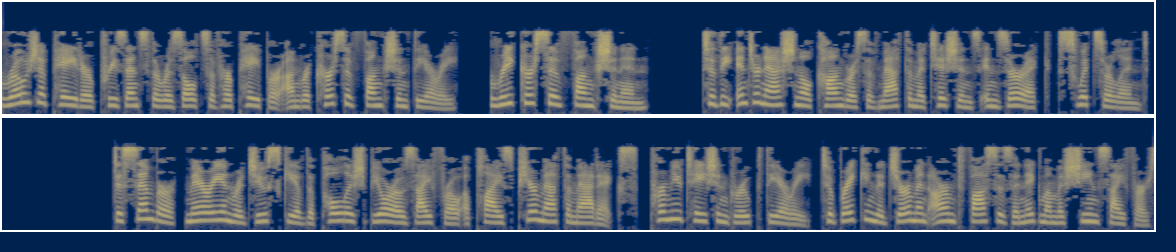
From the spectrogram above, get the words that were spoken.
Rózsa Péter presents the results of her paper on recursive function theory, Rekursive Funktionen, to the International Congress of Mathematicians in Zurich, Switzerland. December, Marian Rejewski of the Polish Biuro Szyfrów applies pure mathematics, permutation group theory, to breaking the German armed forces Enigma machine ciphers.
